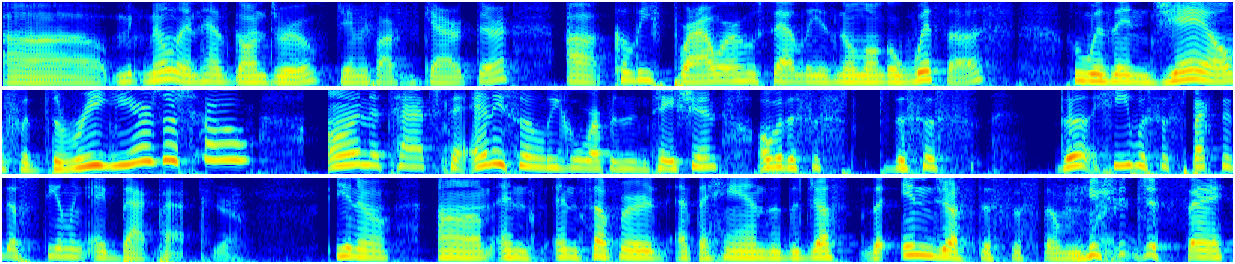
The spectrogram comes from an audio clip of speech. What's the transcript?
uh, McMillian has gone through. Jamie Foxx's character, uh, Kalief Browder, who sadly is no longer with us, who was in jail for three years or so, unattached to any sort of legal representation over the sus- the sus- the he was suspected of stealing a backpack yeah. you know, um, and and suffered at the hands of the just the injustice system. You should just say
